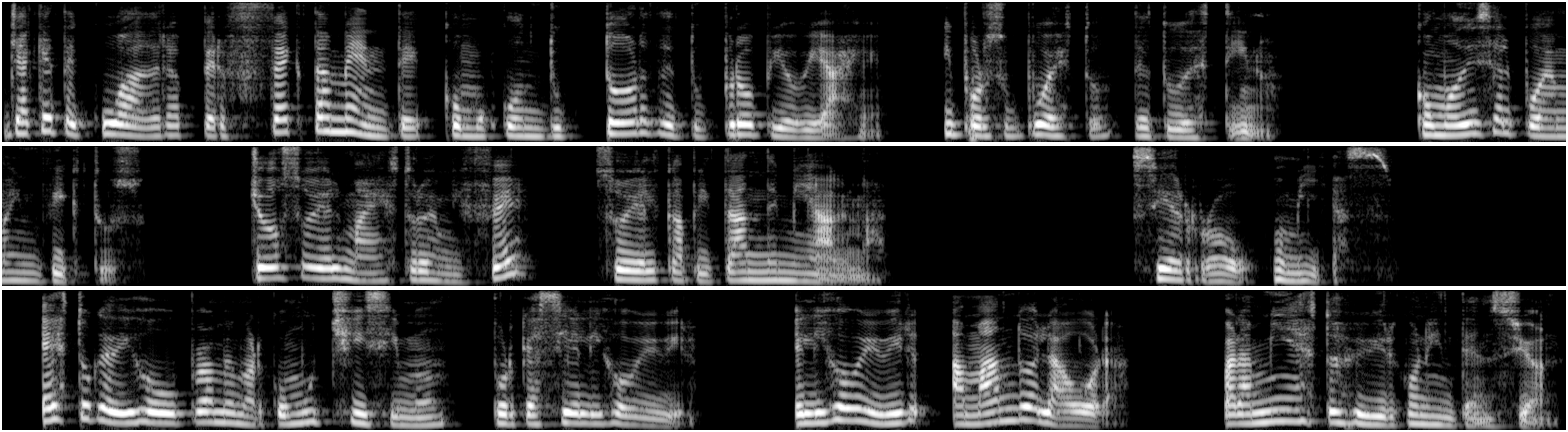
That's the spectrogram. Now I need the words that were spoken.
ya que te cuadra perfectamente como conductor de tu propio viaje y por supuesto de tu destino. Como dice el poema Invictus, yo soy el maestro de mi fe, soy el capitán de mi alma. Cierro comillas. Esto que dijo Oprah me marcó muchísimo porque así elijo vivir. Elijo vivir amando el ahora, para mí esto es vivir con intención.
